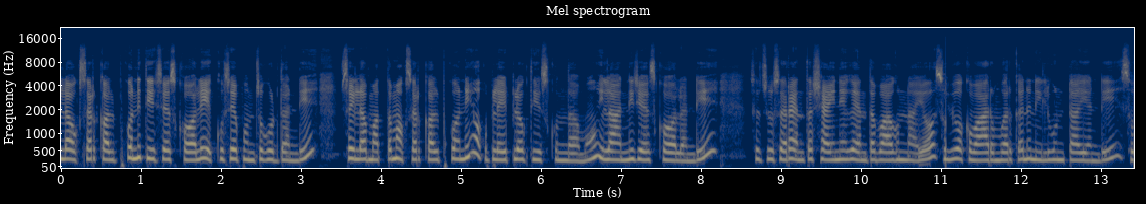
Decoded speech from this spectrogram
ఇలా ఒకసారి కలుపుకొని తీసేసుకోవాలి ఎక్కువసేపు ఉంచకూడదండి. సో ఇలా మొత్తం ఒకసారి కలుపుకొని ఒక ప్లేట్లోకి తీసుకుందాము. ఇలా అన్నీ చేసుకోవాలండి. సో చూసారా ఎంత షైనీగా ఎంత బాగున్నాయో. సో ఇవి ఒక వారం వరకు అని నిలువ ఉంటాయండి. సో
